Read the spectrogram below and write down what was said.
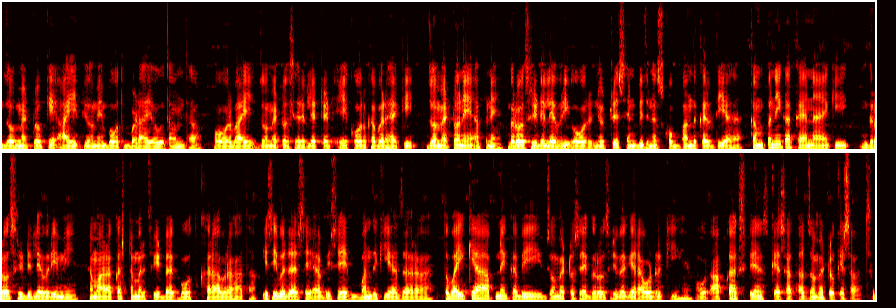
जोमेटो के आईपीओ में बहुत बड़ा योगदान था। और भाई जोमेटो से रिलेटेड एक और खबर है कि जोमेटो ने अपने ग्रोसरी डिलीवरी और न्यूट्रिशन बिज़नेस को बंद कर दिया है। कंपनी का कहना है कि ग्रोसरी डिलीवरी में हमारा कस्टमर फीडबैक बहुत खराब रहा था। इसी वजह से अब इसे बंद किया जा रहा है। तो भाई, क्या आपने कभी जोमेटो से ग्रोसरी वगैरह ऑर्डर की है? और आपका एक्सपीरियंस कैसा था जोमेटो के साथ?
